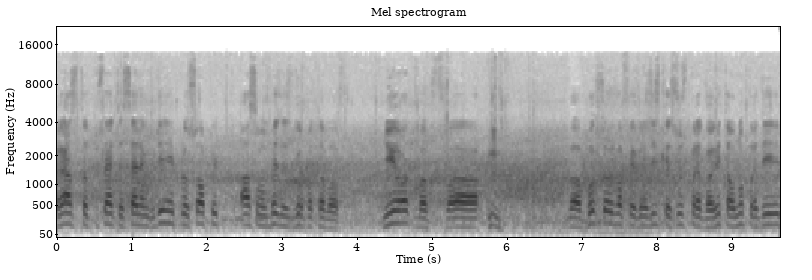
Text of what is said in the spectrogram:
разликата от последните 7 години плюс опит. Аз съм от бизнес групата в Нью Йорк, в, в Брюксел и в Евразийския съюз предварително, преди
